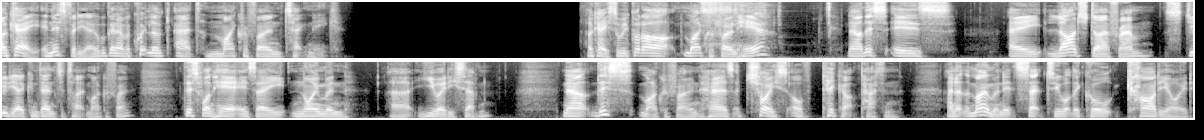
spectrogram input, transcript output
Okay, in this video, we're going to have a quick look at microphone technique. Okay, so we've got our microphone here. Now, this is a large diaphragm studio condenser type microphone. This one here is a Neumann uh, U87. Now, this microphone has a choice of pickup pattern, and at the moment it's set to what they call cardioid.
